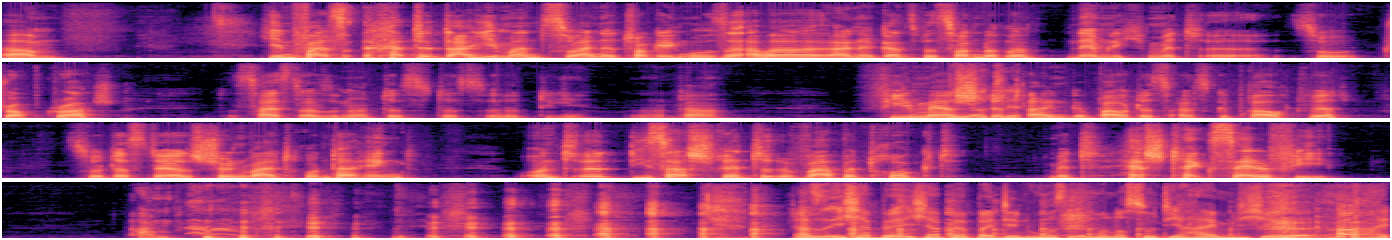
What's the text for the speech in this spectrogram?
Ähm, jedenfalls hatte da jemand so eine Jogginghose, aber eine ganz besondere, nämlich mit äh, so Drop Crotch. Das heißt also, ne, dass, dass äh, die äh, da viel mehr Nee, Schritt eingebaut ist, als gebraucht wird, so dass der schön weit runterhängt. Und äh, dieser Schritt war bedruckt mit Hashtag Selfie. Ähm, Also ich habe ja, ich habe ja bei den Hosen immer noch so die heimliche, hei,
